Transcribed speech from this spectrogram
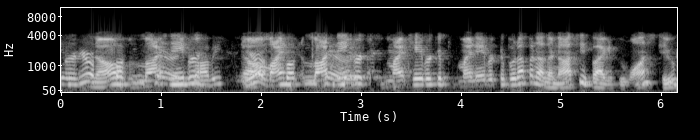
neighbor, You're a no, fucking my terrorist, neighbor, Bobby. You're no, my my terrorist. neighbor, my neighbor could my neighbor could put up another Nazi flag if he wants to.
